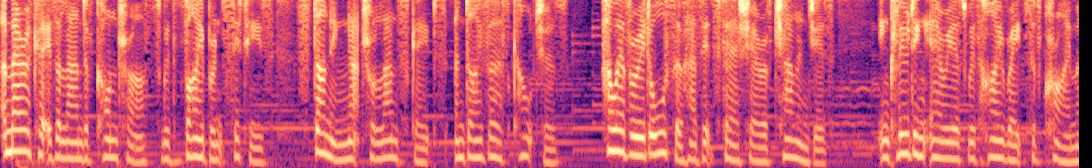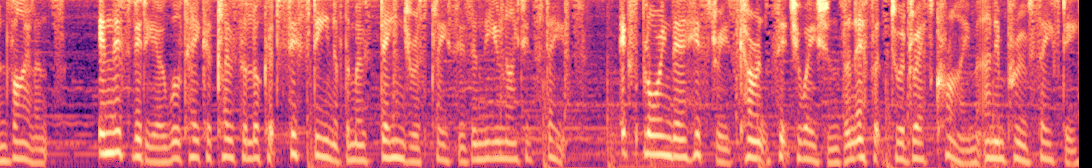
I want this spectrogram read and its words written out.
America is a land of contrasts with vibrant cities, stunning natural landscapes, and diverse cultures. However, it also has its fair share of challenges, including areas with high rates of crime and violence. In this video, we'll take a closer look at 15 of the most dangerous places in the United States, exploring their histories, current situations, and efforts to address crime and improve safety.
